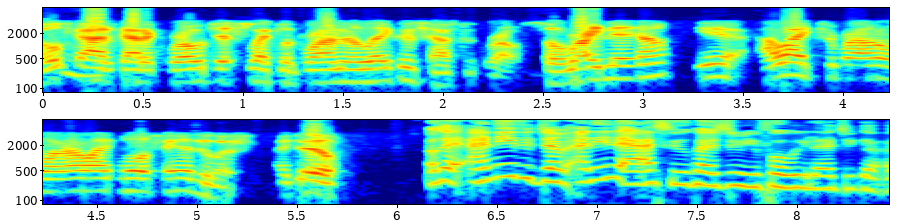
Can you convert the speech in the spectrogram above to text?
Those guys got to grow just like LeBron and the Lakers have to grow. So right now, yeah, I like Toronto and I like Los Angeles. I do. Okay, I need to jump. I need to ask you a question before we let you go.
